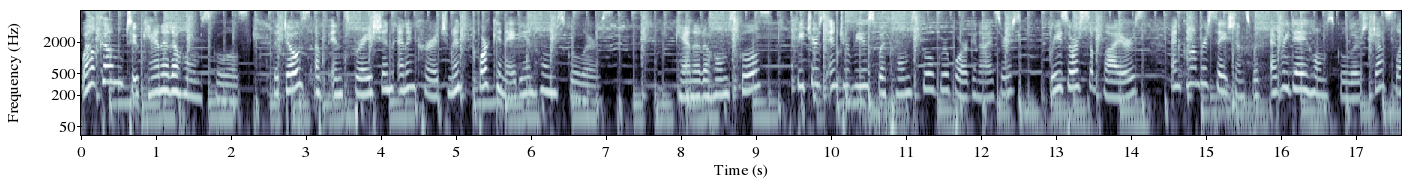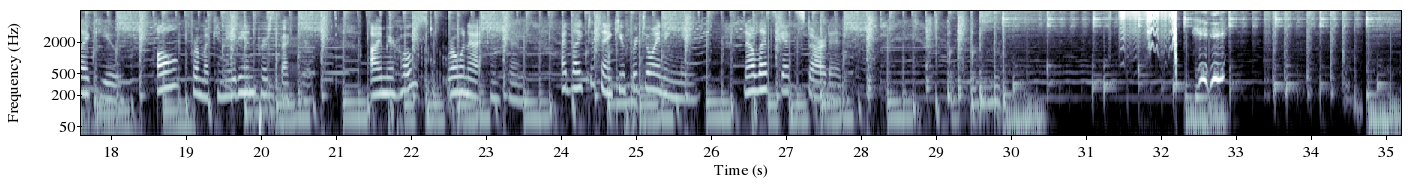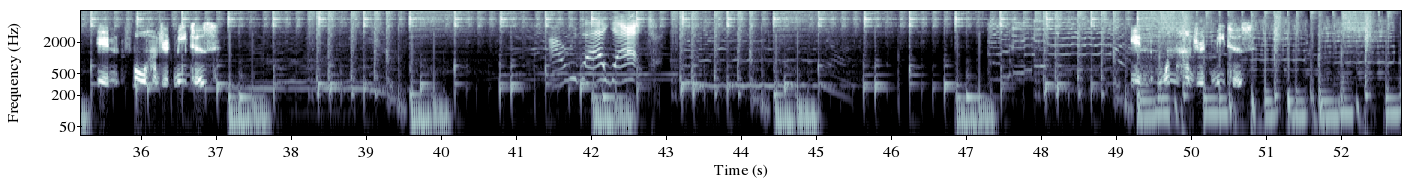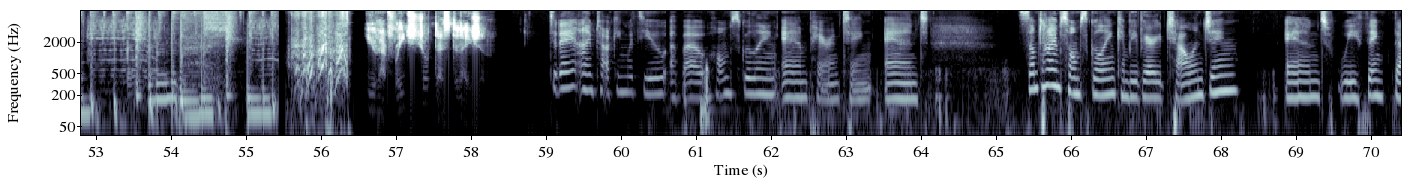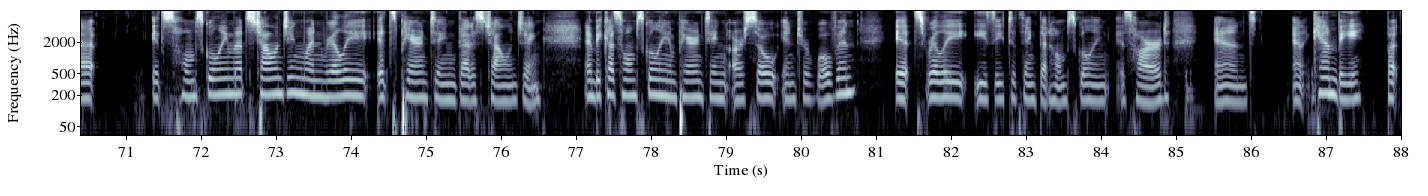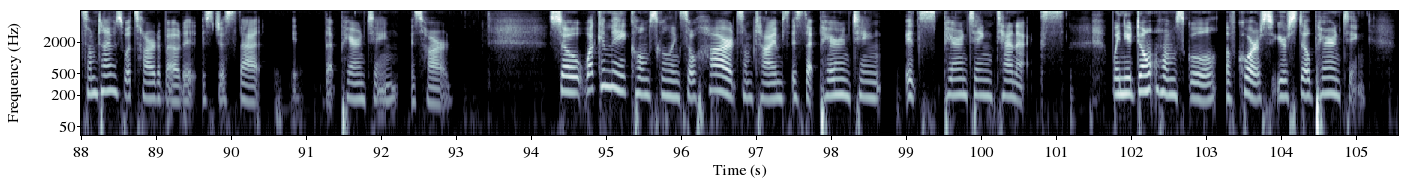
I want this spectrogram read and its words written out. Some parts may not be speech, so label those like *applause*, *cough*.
Welcome to Canada Homeschools, the dose of inspiration and encouragement for Canadian homeschoolers. Canada Homeschools features interviews with homeschool group organizers, resource suppliers, and conversations with everyday homeschoolers just like you, all from a Canadian perspective. I'm your host, Rowan Atkinson. I'd like to thank you for joining me. Now let's get started. *laughs* In 400 meters, Are we there yet? in 100 meters, Today I'm talking with you about homeschooling and parenting. And sometimes homeschooling can be very challenging, and we think that it's homeschooling that's challenging when really it's parenting that is challenging. And because homeschooling and parenting are so interwoven, it's really easy to think that homeschooling is hard and and it can be but sometimes what's hard about it is just that it, that parenting is hard. So what can make homeschooling so hard sometimes is that parenting it's parenting 10x when you don't homeschool of course you're still parenting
